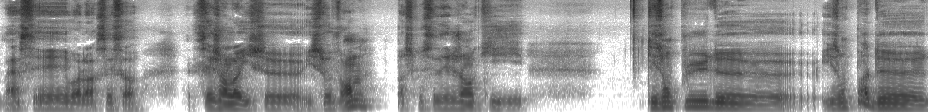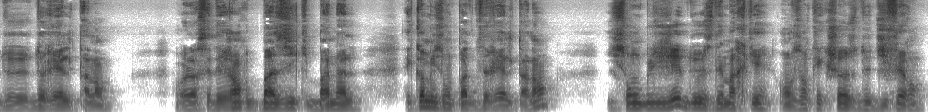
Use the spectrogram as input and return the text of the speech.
Ben, c'est, voilà, c'est ça. Ces gens-là, ils se, ils se vendent parce que c'est des gens qui, qu'ils ont plus de, ils ont pas de, de, de réel talent. Voilà, c'est des gens basiques, banals. Et comme ils n'ont pas de réel talent, ils sont obligés de se démarquer en faisant quelque chose de différent.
